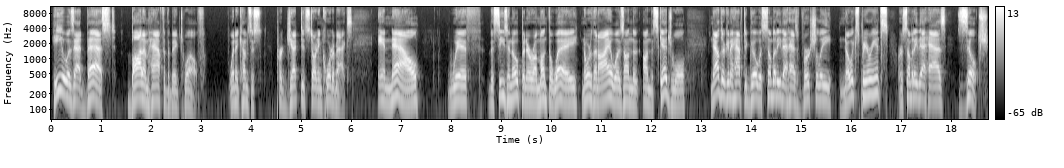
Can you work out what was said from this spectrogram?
He was at best bottom half of the Big 12 when it comes to projected starting quarterbacks. And now with the season opener a month away, Northern Iowa's on the on the schedule. Now they're going to have to go with somebody that has virtually no experience or somebody that has zilch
